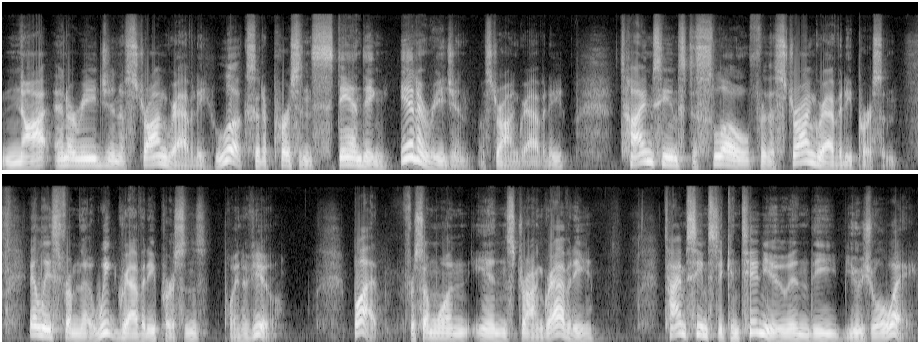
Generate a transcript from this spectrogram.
not in a region of strong gravity looks at a person standing in a region of strong gravity, time seems to slow for the strong gravity person, at least from the weak gravity person's point of view. But for someone in strong gravity, time seems to continue in the usual way.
